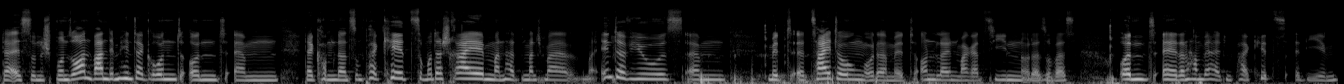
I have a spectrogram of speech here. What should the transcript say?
Da ist so eine Sponsorenwand im Hintergrund und ähm, da kommen dann so ein paar Kids zum Unterschreiben. Man hat manchmal mal Interviews ähm, mit äh, Zeitungen oder mit Online-Magazinen oder sowas. Und äh, dann haben wir halt ein paar Kids, äh, die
